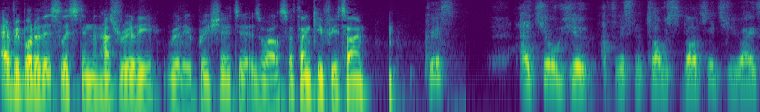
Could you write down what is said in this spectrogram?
everybody that's listening has really, really appreciated it as well. So thank you for your time. Chris, I chose you after listening to Thomas Dodd's interview, right?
